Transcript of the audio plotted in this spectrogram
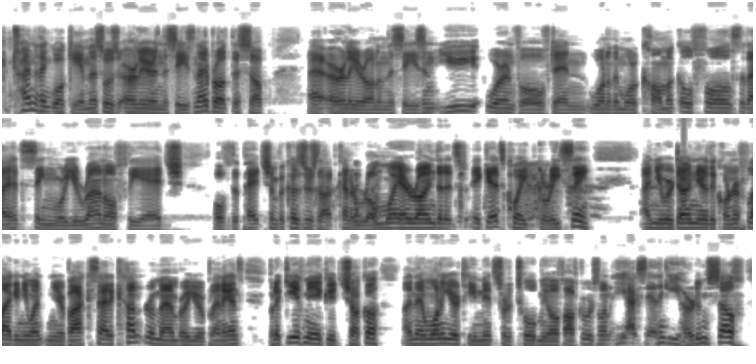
I'm trying to think what game this was earlier in the season. I brought this up uh, earlier on in the season. You were involved in one of the more comical falls that I had seen, where you ran off the edge of the pitch, and because there's that kind of runway around it, it's, it gets quite greasy. And you were down near the corner flag, and you went in your backside. I can't remember who you were playing against, but it gave me a good chuckle. And then one of your teammates sort of told me off afterwards. Went, he actually, I think he hurt himself.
